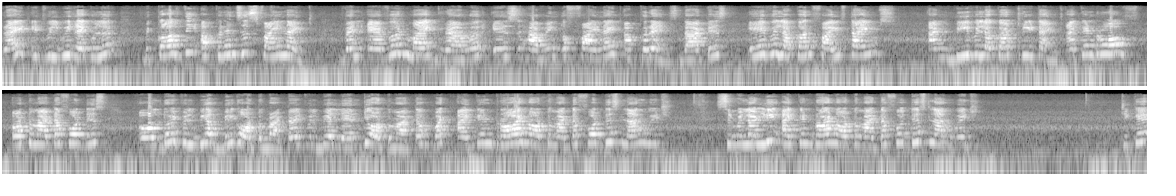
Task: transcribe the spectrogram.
right? It will be regular because the occurrence is finite whenever my grammar is having a finite occurrence that is a will occur five times and b will occur three times i can draw an automata for this. Although it will be a big automata it will be a lengthy automata but i can draw an automata for this language. Similarly i can draw an automata for this language. Okay?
